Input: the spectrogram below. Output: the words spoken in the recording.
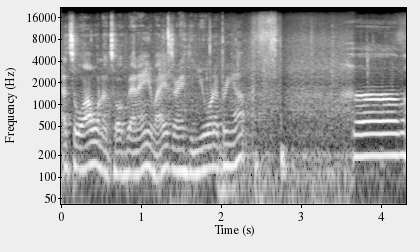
That's all I want to talk about anyway. Is there anything you want to bring up? Um,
